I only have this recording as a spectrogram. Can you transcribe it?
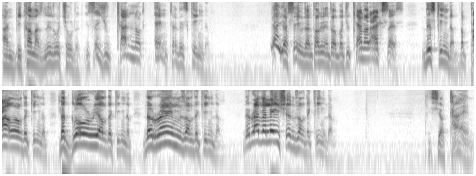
and become as little children. He says you cannot enter this kingdom. Yeah, you're saved and talking in tongues, but you cannot access this kingdom, the power of the kingdom, the glory of the kingdom, the realms of the kingdom, the revelations of the kingdom. It's your time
